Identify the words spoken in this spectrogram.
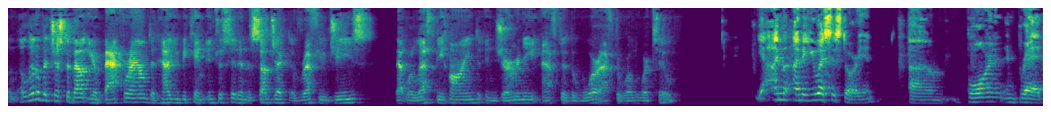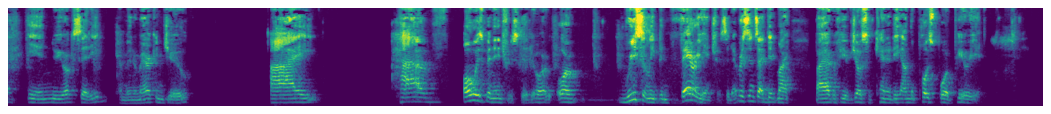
A little bit just about your background and how you became interested in the subject of refugees that were left behind in Germany after the war, after World War II. Yeah, I'm, I'm a U.S. historian, um, born and bred in New York City. I'm an American Jew. I have always been interested or, or recently been very interested ever since I did my biography of Joseph Kennedy on the post war period.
